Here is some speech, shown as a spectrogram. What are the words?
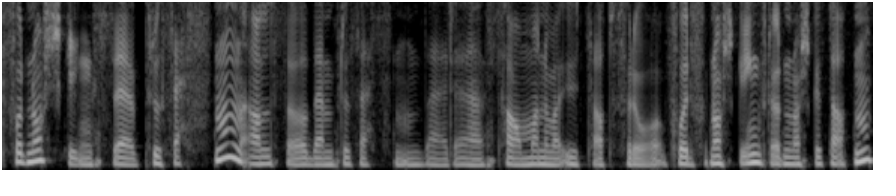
fornorskingsprosessen, altså den prosessen der eh, samene var utsatt for, for fornorsking fra den norske staten,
